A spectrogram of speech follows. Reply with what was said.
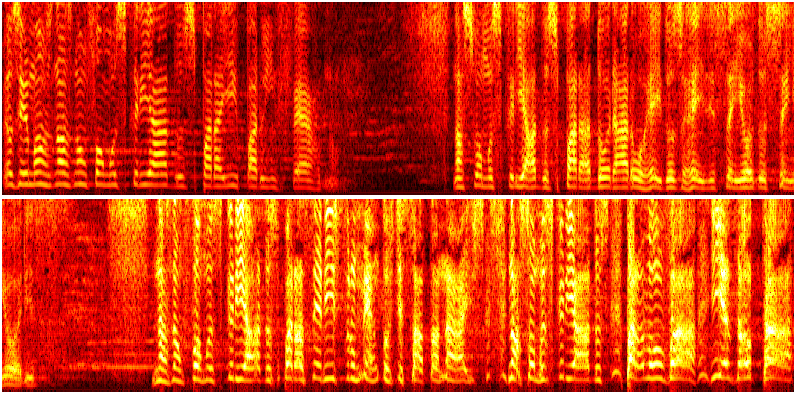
Meus irmãos, nós não fomos criados para ir para o inferno. Nós fomos criados para adorar o Rei dos Reis e Senhor dos Senhores. Nós não fomos criados para ser instrumentos de Satanás, nós somos criados para louvar e exaltar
